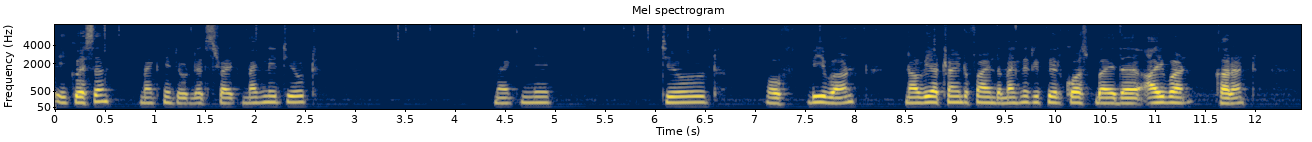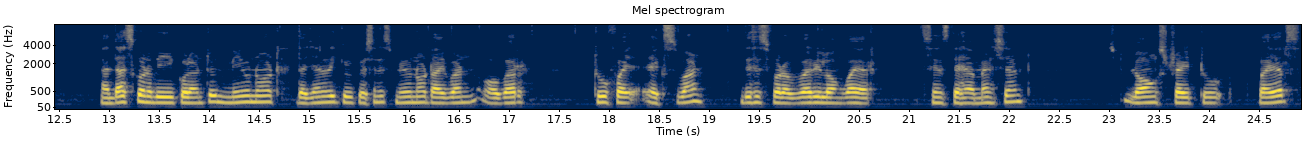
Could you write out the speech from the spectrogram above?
equation magnitude let's write magnitude magnitude of B1 now we are trying to find the magnetic field caused by the I1 current. And that's going to be equivalent to mu naught. The generic equation is mu naught I1 over 2 phi x1 this is for a very long wire. Since they have mentioned long straight two wires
